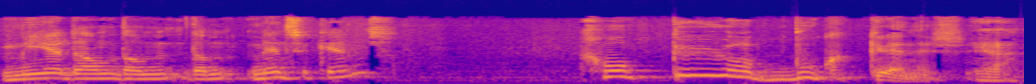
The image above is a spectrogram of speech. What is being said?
Meer dan, dan, dan mensenkennis? Gewoon pure boekkennis. Ja.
